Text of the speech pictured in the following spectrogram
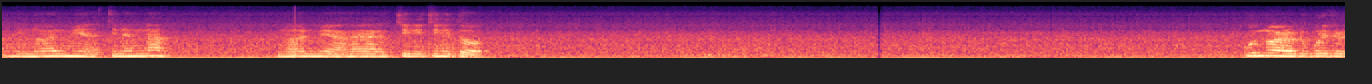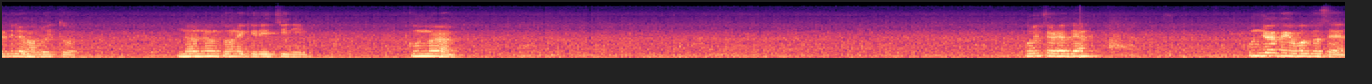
আমি নয়ন মিয়া, চিনেন না? নয়ন মিয়া হ্যাঁ চিনি চিনি তো। কোন একটু পরিচয় দিলে ভালো হইতো। নয়ন তো অনেকেরই চিনি কোন পরিচয়টা দেন। কোন জায়গা থেকে বলতেছেন?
